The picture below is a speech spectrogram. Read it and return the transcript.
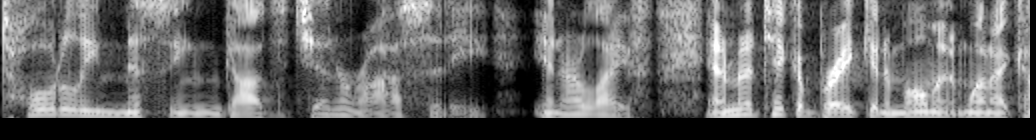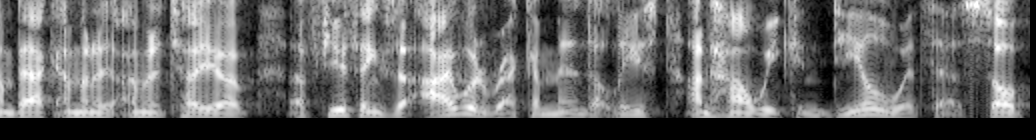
totally missing God's generosity in our life. And I'm going to take a break in a moment. When I come back, I'm going to I'm going to tell you a, a, few things that I would recommend at least on how we can deal with this. So,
